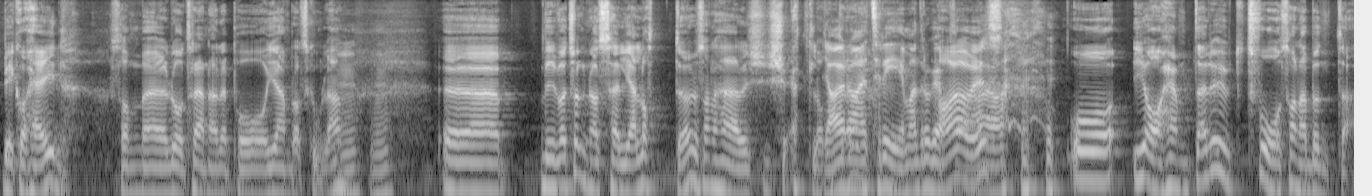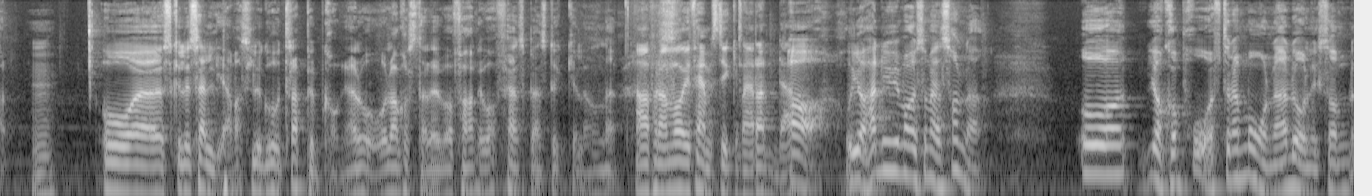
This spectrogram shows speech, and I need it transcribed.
BK Heid. Som eh, då tränade på Järnbrottsskolan. Eh, vi var tvungna att sälja lotter, sådana här 21-lotter. Ja, det var en tre man drog upp. Ja, ja, visst. Och jag hämtade ut två sådana buntar. Mm. Och eh, skulle sälja. Man skulle gå trappuppgångar då. Och de kostade, vad fan det var, fem spänn styck eller sånt där. Ja, för de var ju fem stycken på en radda. Ja, och jag hade ju hur många som helst sådana. Och jag kom på efter en månad då liksom,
